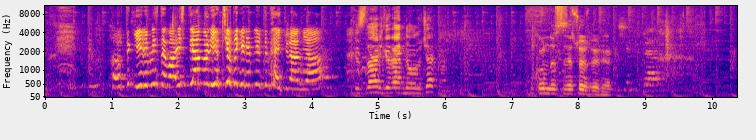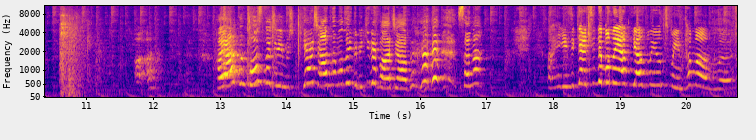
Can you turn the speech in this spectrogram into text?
Artık yerimiz de var. İsteyen böyle yatıya da gelebilirdi be Ekrem ya. Kızlar güvende olacak mı? Bu konuda size söz veriyorum. Hayatım postacıymış. Gerçi anlamalıydım iki defa çaldı. Sana. Ay yazıklar siz de bana yaz yazmayı unutmayın tamam mı?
